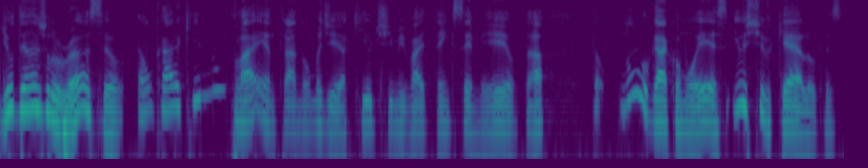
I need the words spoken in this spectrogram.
E o DeAngelo Russell é um cara que não vai entrar numa de aqui o time vai tem que ser meu, tal. Então, num lugar como esse, e o Steve Kerr, Lucas,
